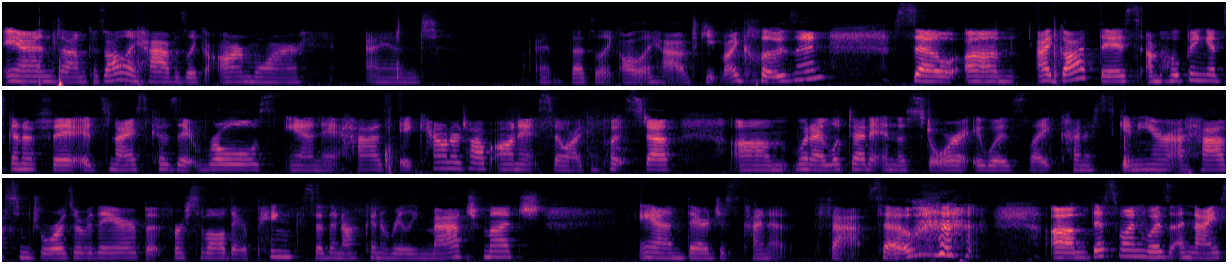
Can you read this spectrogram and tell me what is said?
And because um, all I have is like an armoire and that's like all I have to keep my clothes in. So um, I got this. I'm hoping it's going to fit. It's nice because it rolls and it has a countertop on it so I can put stuff. Um, when I looked at it in the store, it was like kind of skinnier. I have some drawers over there, but first of all, they're pink, so they're not going to really match much. And they're just kind of fat. So um, this one was a nice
